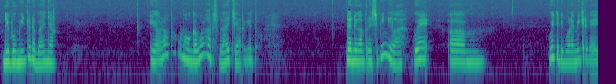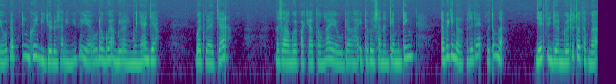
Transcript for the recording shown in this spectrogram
Di bumi itu udah banyak. Ya lo tuh mau gak mau lo harus belajar gitu. Dan dengan prinsip inilah gue um, gue jadi mulai mikir kayak ya udah mungkin gue di jurusan ini tuh ya udah gue ambil ilmunya aja buat belajar masalah gue pakai atau enggak ya udahlah itu urusan nanti yang penting. Tapi gini loh maksudnya gue tuh nggak jadi tujuan gue tuh tetap nggak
